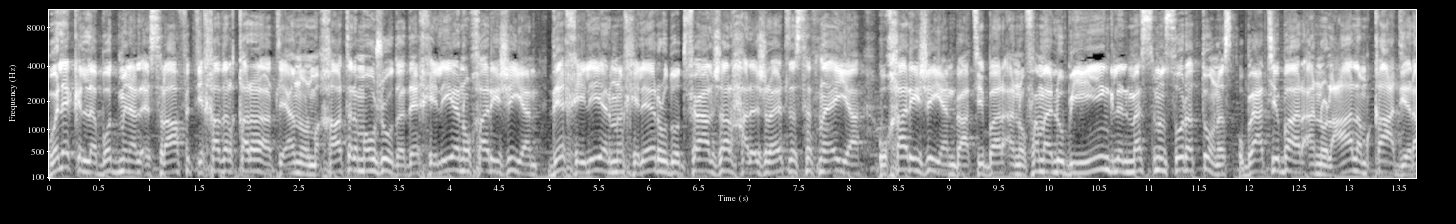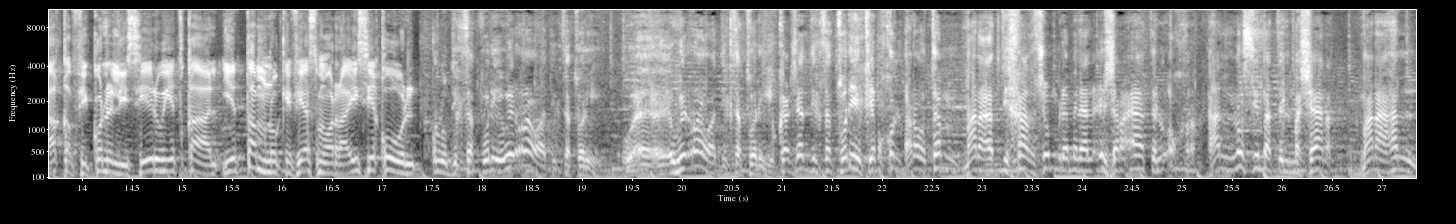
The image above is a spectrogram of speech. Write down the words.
ولكن لابد من الاسراع في اتخاذ القرارات لأنه المخاطر موجودة داخليا وخارجيا. داخليا من خلال ردود فعل جرح الإجراءات الاستثنائية وخارجيا باعتبار انه فما لوبيينج للمس من صورة تونس وباعتبار انه العالم قاعد يراقب في كل اللي يصير ويتقال. يطمنوا كيف يسمعوا الرئيس يقول. كله ديكتاتوريه وين راهو الديكتاتوريه؟ و- وين راهو الديكتاتوريه؟ وكان جات ديكتاتوريه كما قلت راهو تم معناها اتخاذ جملة من الإجراءات الأخرى، هل نصبت المشانق؟ معناها هل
